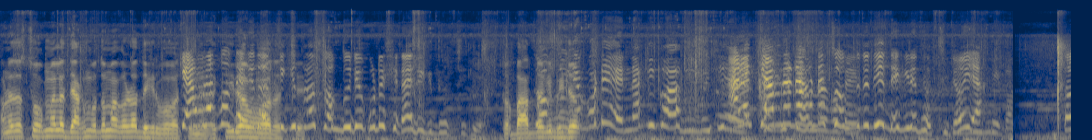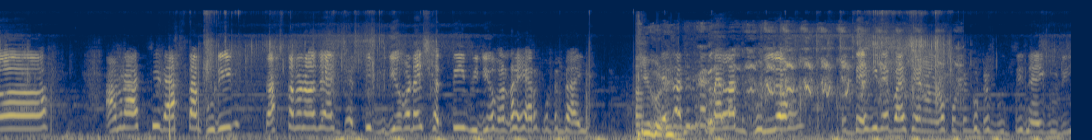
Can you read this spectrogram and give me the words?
আমরা তো চোখ মেলে দেখব তোমাকে ওটা দেখতে পাচ্ছি না ক্যামেরা যে তো কীরকম দেখে হওয়া যাচ্ছে চোখ দুটো কুটে সেটাই দেখে ধরছি তো বাদ বাকি ভিডিও কোটে নাকি ক-? আরে ক্যামেরাটা কোটে চোখ দুটো দিয়ে দেখে ধরছি তো ওই একই তো আমরা আছি রাস্তা ঘুরি। রাস্তা বানাও যায় সত্যি ভিডিও বানাই সত্যি ভিডিও বানাই আর কোটে যাই মেলা ঘুরলাম। দেখিতে পাইছি আর আমরা কোটে কোটে ঘুরছি নাই ঘুরি।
